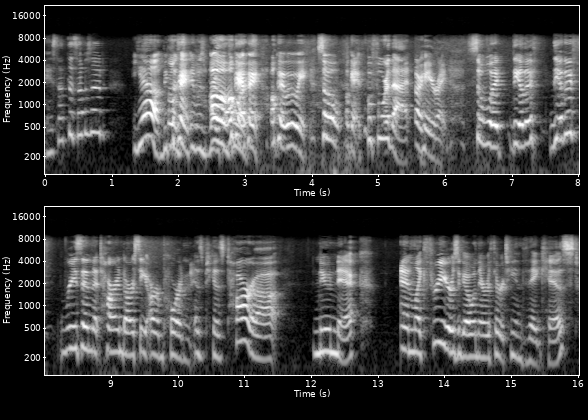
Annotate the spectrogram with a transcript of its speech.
Is that this episode? Yeah, because Okay. it was right oh, okay, okay, okay. Wait, wait. So, okay, before that. Okay, you're right. So, what the other the other reason that Tara and Darcy are important is because Tara knew Nick, and like three years ago when they were thirteen, they kissed.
